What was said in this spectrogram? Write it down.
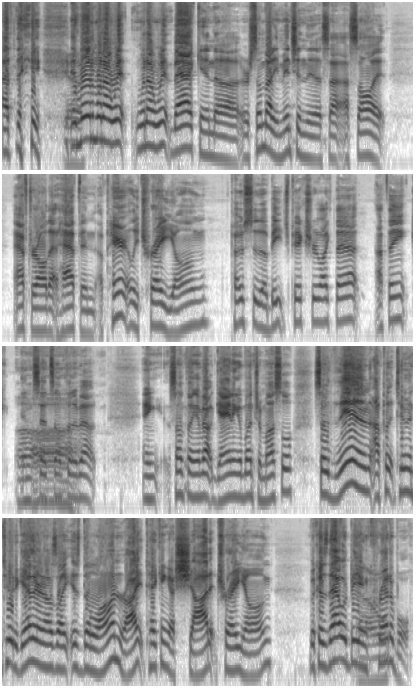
I think, Yeah. and then when I went when I went back and uh, or somebody mentioned this, I, I saw it after all that happened. Apparently, Trae Young posted a beach picture like that. I think, and said something about and something about gaining a bunch of muscle. So then I put two and two together, and I was like, "Is Delon Wright taking a shot at Trae Young? Because that would be No. incredible.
